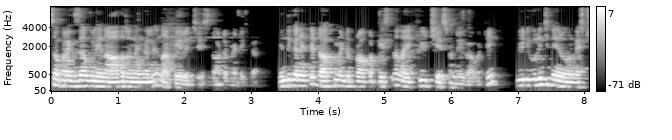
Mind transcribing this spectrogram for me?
So for example నేను ఆధార్ అనగానే నా పేరు వచ్చేసింది ఆటోమేటిక్గా. ఎందుకనంటే డాక్యుమెంట్ ప్రాపర్టీస్లో నా ఫీడ్ చేసి ఉండేవి కాబట్టి వీటి గురించి నేను నెక్స్ట్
